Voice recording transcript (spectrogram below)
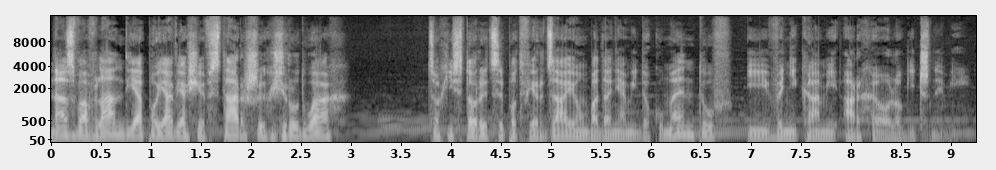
Nazwa Wlandia pojawia się w starszych źródłach, co historycy potwierdzają badaniami dokumentów i wynikami archeologicznymi.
